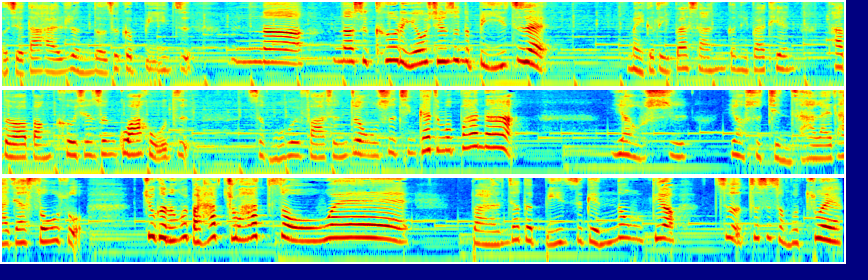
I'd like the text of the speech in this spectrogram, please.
而且他还认得这个鼻子，那那是柯里欧先生的鼻子哎！每个礼拜三跟礼拜天，他都要帮柯先生刮胡子，怎么会发生这种事情？该怎么办呢？要是……要是警察来他家搜索，就可能会把他抓走喂，把人家的鼻子给弄掉，这这是什么罪啊？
